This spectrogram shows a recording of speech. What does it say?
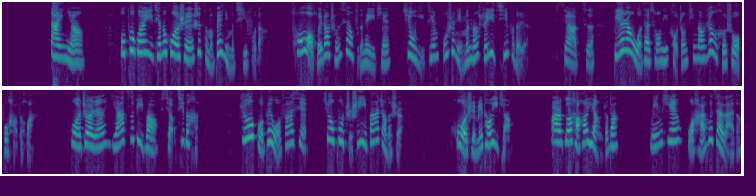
大姨娘，我不管以前的祸水是怎么被你们欺负的，从我回到丞相府的那一天。就已经不是你们能随意欺负的人，下次别让我再从你口中听到任何说我不好的话。我这人睚眦必报，小气的很。如果被我发现，就不只是一巴掌的事儿。祸水眉头一挑，二哥好好养着吧，明天我还会再来的。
